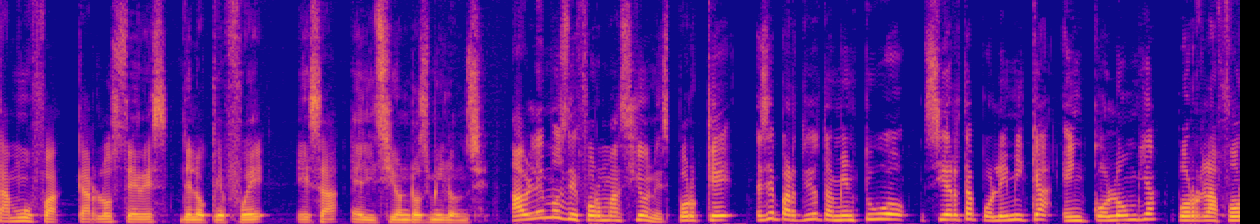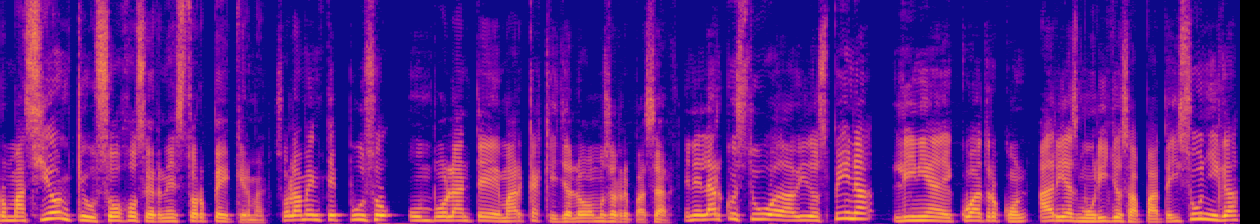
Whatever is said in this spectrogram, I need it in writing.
esa mufa Carlos Tevez de lo que fue esa edición 2011. Hablemos de formaciones, porque ese partido también tuvo cierta polémica en Colombia por la formación que usó José Ernesto Peckerman. Solamente puso un volante de marca que ya lo vamos a repasar. En el arco estuvo David Ospina, línea de cuatro con Arias Murillo, Zapata y Zúñiga.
